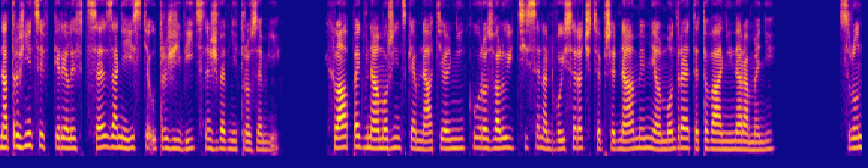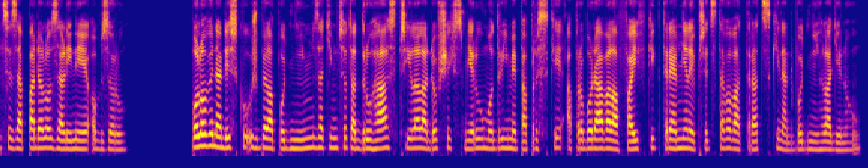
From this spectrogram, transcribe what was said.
Na tržnici v Kirilivce za ně jistě utrží víc než ve vnitrozemí. Chlápek v námořnickém nátělníku, rozvalující se na dvojsedačce před námi, měl modré tetování na rameni. Slunce zapadalo za linie obzoru. Polovina disku už byla pod ním, zatímco ta druhá střílela do všech směrů modrými paprsky a probodávala fajfky, které měly představovat racky nad vodní hladinou.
